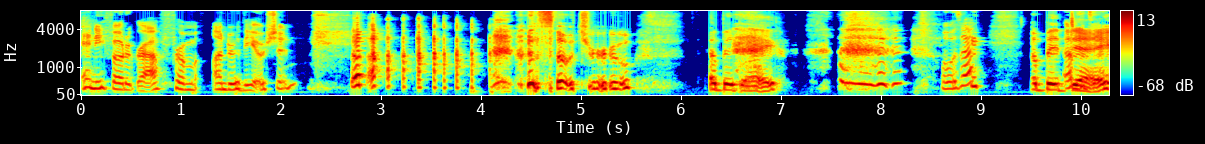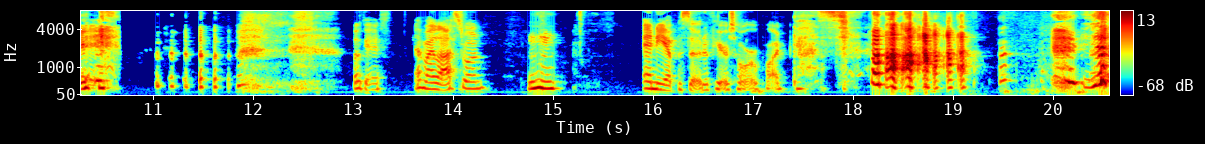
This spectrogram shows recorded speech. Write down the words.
Any photograph from under the ocean. That's so true. A bidet. what was that? A A bidet. bidet. okay. And my last one. Mhm. Any episode of Here's Horror Podcast. yes.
